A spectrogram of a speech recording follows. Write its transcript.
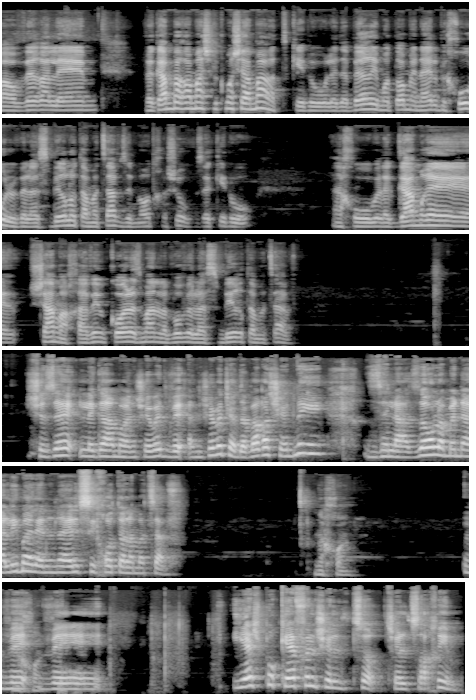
מה עובר עליהם, וגם ברמה של כמו שאמרת, כאילו לדבר עם אותו מנהל בחו"ל ולהסביר לו את המצב זה מאוד חשוב, זה כאילו, אנחנו לגמרי שמה, חייבים כל הזמן לבוא ולהסביר את המצב. שזה לגמרי, אני חושבת, ואני חושבת שהדבר השני זה לעזור למנהלים האלה לנהל שיחות על המצב. נכון. ו- נכון. ויש פה כפל של, של צרכים,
